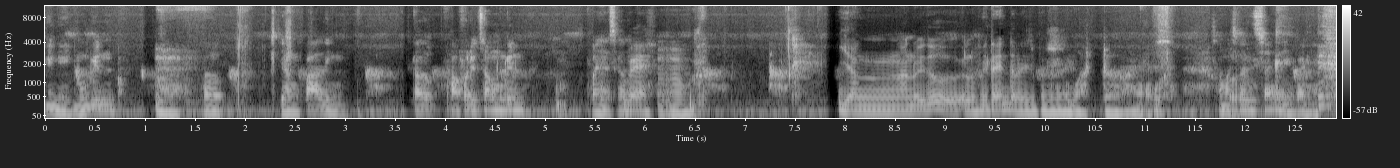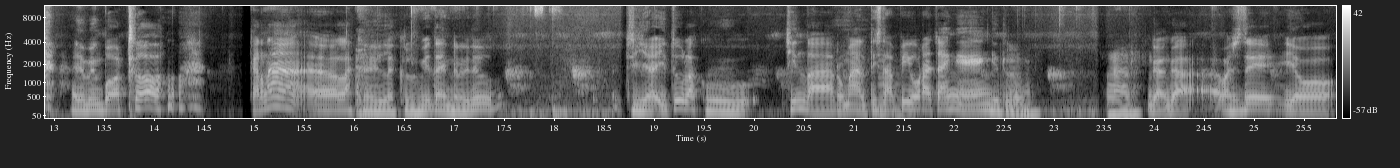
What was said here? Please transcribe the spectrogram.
ini, mungkin eh, yang paling kalau favorit song mungkin banyak Oke, sekali. Hmm. yang anu itu Love Me Tender sih sebenarnya. Waduh. Sama seperti saya ya kan. ya. Ayo ming podo. Karena eh, lagu lagu Love Me Tender itu dia itu lagu cinta romantis tapi ora cengeng gitu loh. Benar. Enggak enggak maksudnya yo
